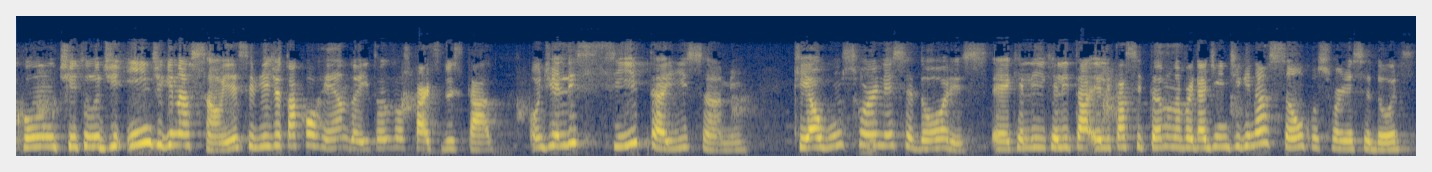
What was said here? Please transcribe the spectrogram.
com o título de Indignação. E esse vídeo está correndo aí todas as partes do estado, onde ele cita aí, Sami, que alguns fornecedores, é, que ele que ele tá, ele tá citando, na verdade, indignação com os fornecedores.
